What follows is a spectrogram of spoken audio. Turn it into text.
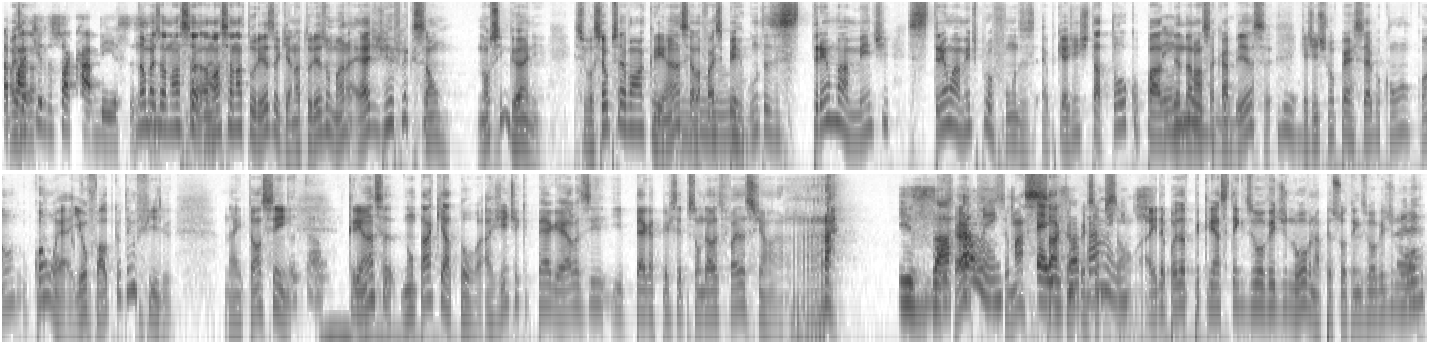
a partir a, da sua cabeça. Não, assim, mas a nossa, a nossa natureza aqui, a natureza humana é de reflexão. Não se engane. Se você observar uma criança, ela faz uhum. perguntas extremamente, extremamente profundas. É porque a gente está tão ocupado Tem dentro dúvida. da nossa cabeça que a gente não percebe o quão, quão, quão é. E eu falo porque eu tenho filho. Né? Então, assim, Total. criança não está aqui à toa. A gente é que pega elas e, e pega a percepção delas e faz assim, ó. Rá! Exatamente. Certo? Você massacra é a percepção. Aí depois a criança tem que desenvolver de novo, né? a pessoa tem que desenvolver de é. novo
